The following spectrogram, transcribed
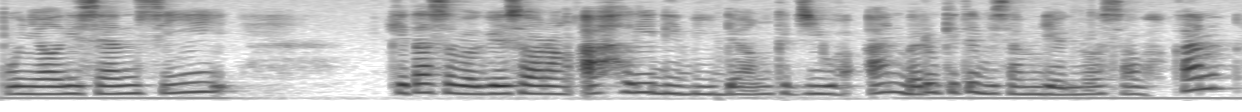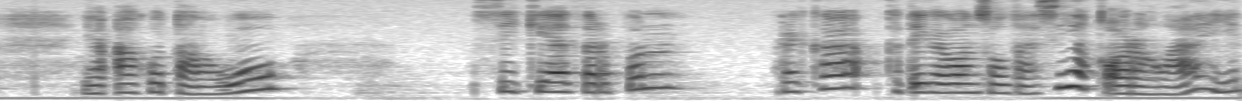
punya lisensi kita sebagai seorang ahli di bidang kejiwaan baru kita bisa mendiagnosa bahkan yang aku tahu psikiater pun mereka ketika konsultasi ya ke orang lain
